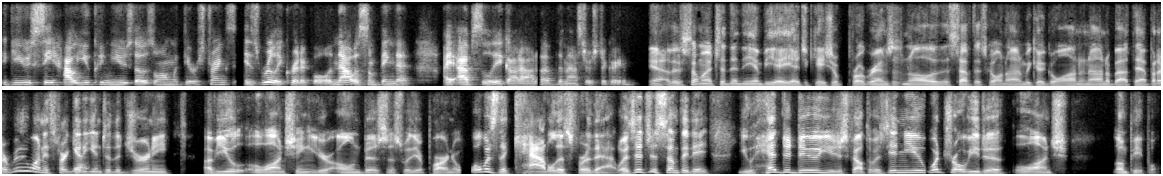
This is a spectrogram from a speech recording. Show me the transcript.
you see how you can use those along with your strengths is really critical and that was something that i absolutely got out of the master's degree Yeah, there's so much, and then the MBA educational programs and all of the stuff that's going on. We could go on and on about that, but I really want to start Yeah. getting into the journey of you launching your own business with your partner. What was the catalyst for that? Was it just something that you had to do? You just felt it was in you? What drove you to launch Loan People?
